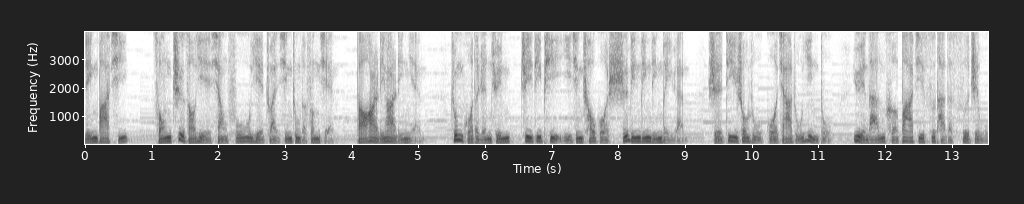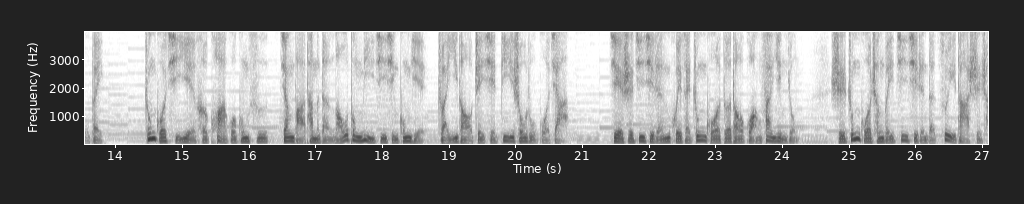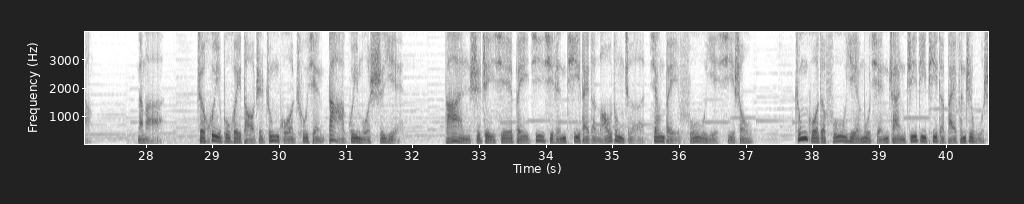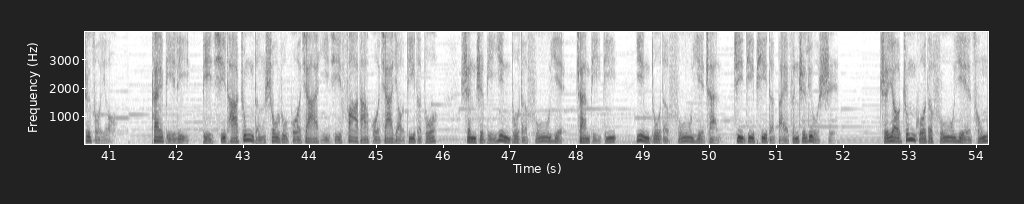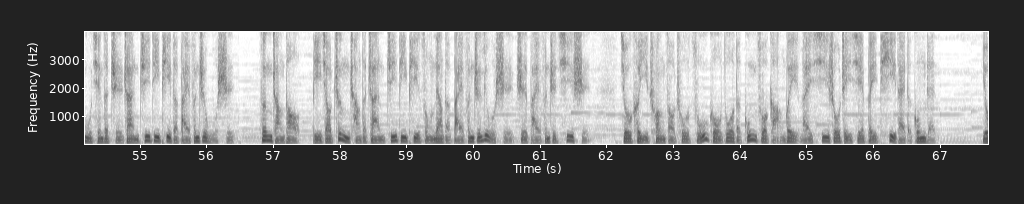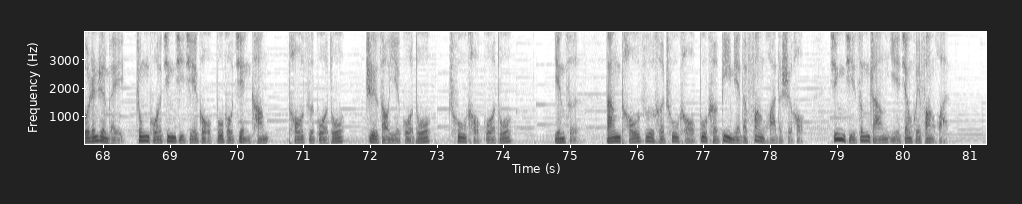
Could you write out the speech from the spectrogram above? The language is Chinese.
零八七，从制造业向服务业转型中的风险。到二零二零年，中国的人均 GDP 已经超过十零零零美元，是低收入国家如印度、越南和巴基斯坦的四至五倍。中国企业和跨国公司将把他们的劳动密集型工业转移到这些低收入国家，届时机器人会在中国得到广泛应用，使中国成为机器人的最大市场。那么，这会不会导致中国出现大规模失业？答案是：这些被机器人替代的劳动者将被服务业吸收。中国的服务业目前占 GDP 的百分之五十左右，该比例比其他中等收入国家以及发达国家要低得多，甚至比印度的服务业占比低。印度的服务业占 GDP 的百分之六十。只要中国的服务业从目前的只占 GDP 的百分之五十。增长到比较正常的占 GDP 总量的百分之六十至百分之七十，就可以创造出足够多的工作岗位来吸收这些被替代的工人。有人认为中国经济结构不够健康，投资过多，制造业过多，出口过多，因此，当投资和出口不可避免的放缓的时候，经济增长也将会放缓。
